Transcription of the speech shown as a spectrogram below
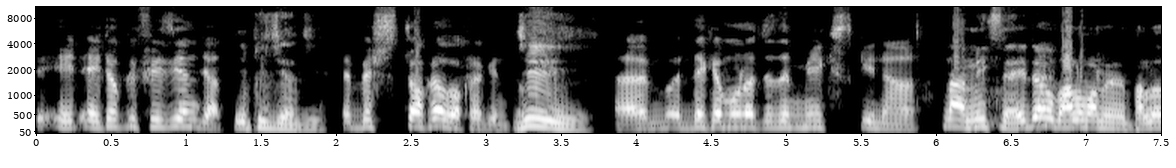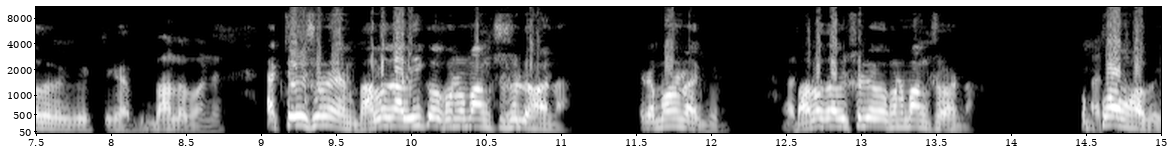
এ- এইটাও কি ফ্রিজিয়ান জাত? এফিসিয়েন্ট জি। বেশ চকরা বকরা কিন্তু। জি। দেখে মনে হচ্ছে যে মিক্স কিনা। না মিক্স না এটাও ভালো মানের ভালো একটি গাভি। ভালো মানের। অ্যাকচুয়ালি শুনেন ভালো গাভি কখনো মাংস শুলে হয় না। এটা মনে রাখবেন। ভালো গাভি শুলে কখনো মাংস হয় না। খুব আচ্ছা। কম হবে।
